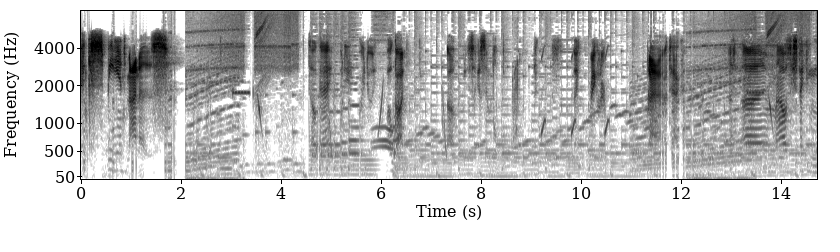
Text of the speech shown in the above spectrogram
expedient manners. Okay, what are you, what are you doing? Oh god. Oh, it's like a simple, like, like regular blah attack. Um, I was expecting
